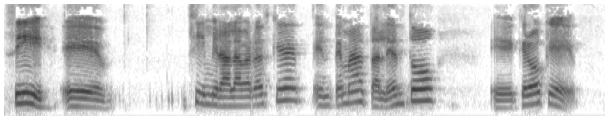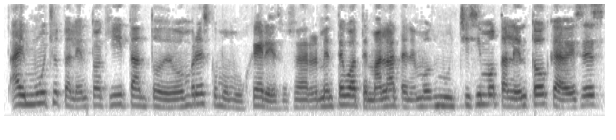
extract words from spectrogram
Sí, eh, sí, mira, la verdad es que en tema de talento, eh, creo que hay mucho talento aquí, tanto de hombres como mujeres. O sea, realmente Guatemala tenemos muchísimo talento que a veces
